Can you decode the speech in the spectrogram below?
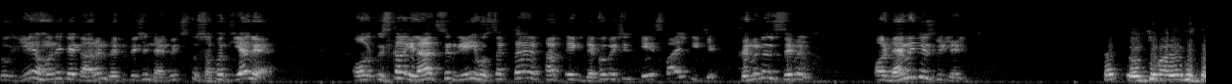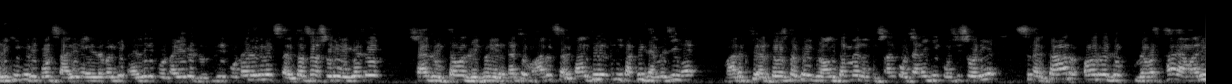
तो ये होने के कारण रेपुटेशन डैमेज तो सफ़र किया गया है। और इसका इलाज सिर्फ़ यही हो सकता है आप एक डेफोमेशन केस फ़ाइल कीजिए क्रिमिनल सिविल और डैमेजेस भी ले लीजिए। सर एक के बाद एक इस तरीके की रिपोर्ट सारी है लेवल की पहली रिपोर्ट आई है दूसरी रिपोर्ट आई लेकिन एक सर्कल शुरू हो गया जो शायद रुकता हुआ दिख नहीं रहा है। तो भारत सरकार के लिए भी काफ़ी डैमेजिंग है। भारत की अर्थव्यवस्था को एक लॉन्ग टर्म में नुकसान पहुँचाने की कोशिश हो रही है। सरकार और जो व्यवस्था है हमारी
